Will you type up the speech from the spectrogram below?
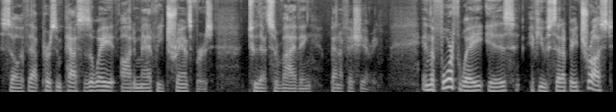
So if that person passes away, it automatically transfers to that surviving beneficiary. And the fourth way is if you set up a trust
